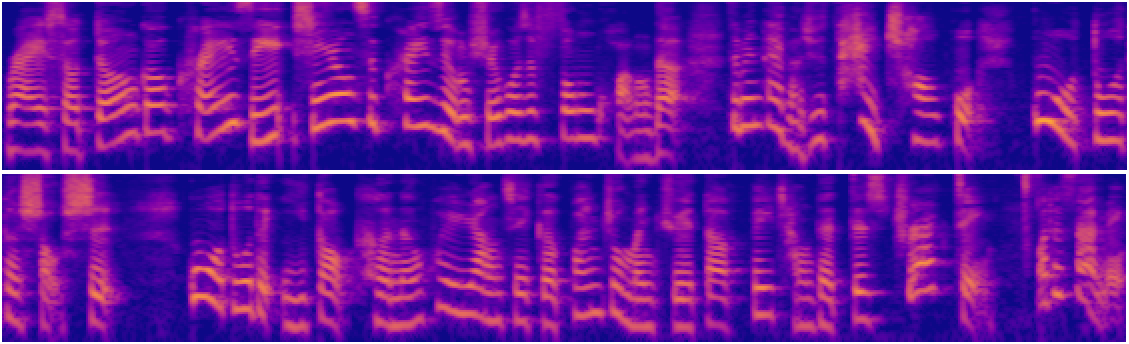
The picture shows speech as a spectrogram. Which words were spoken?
Right, so don't go crazy. 形容词 crazy 我们学过是疯狂的，这边代表就是太超过、过多的手势、过多的移动，可能会让这个观众们觉得非常的 distracting. What does that mean?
